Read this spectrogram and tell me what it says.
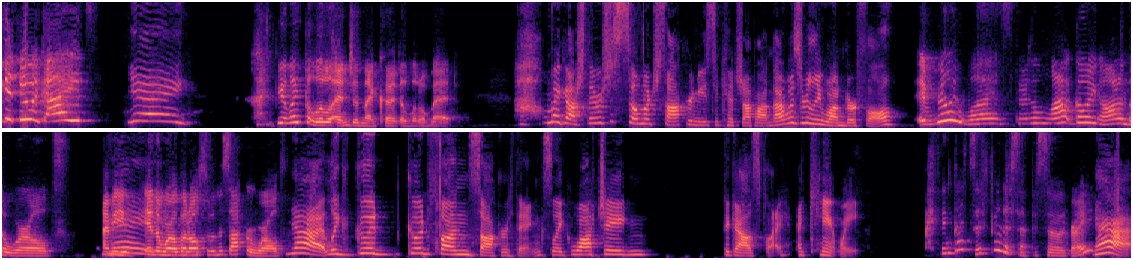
can do it, guys. Yay! I feel like the little engine that could a little bit. Oh my gosh, there was just so much soccer news to catch up on. That was really wonderful. It really was. There's a lot going on in the world. I mean, in the world, but also in the soccer world. Yeah, like good, good, fun soccer things, like watching the gals play. I can't wait. I think that's it for this episode, right? Yeah,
